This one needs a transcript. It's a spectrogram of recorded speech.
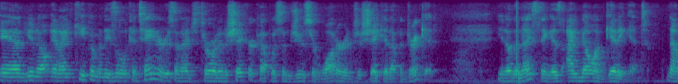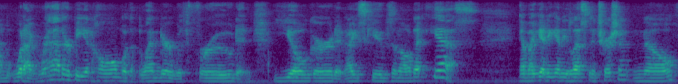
and you know, and I keep them in these little containers, and I just throw it in a shaker cup with some juice or water, and just shake it up and drink it. You know, the nice thing is I know I'm getting it. Now, would I rather be at home with a blender with fruit and yogurt and ice cubes and all that? Yes. Am I getting any less nutrition? No.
